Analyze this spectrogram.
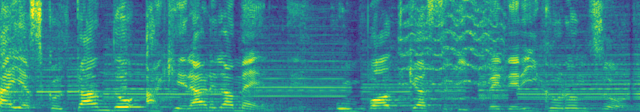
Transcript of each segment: Stai ascoltando Hackerare la mente, un podcast di Federico Ronzoni.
